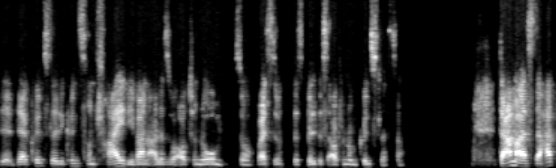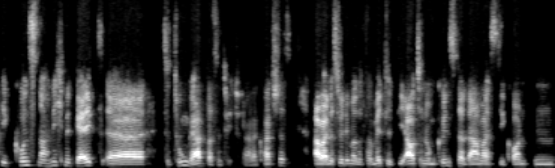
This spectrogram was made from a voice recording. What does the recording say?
der, der Künstler, die Künstlerin frei, die waren alle so autonom. So, weißt du, das Bild des autonomen Künstlers. So. Damals, da hat die Kunst noch nicht mit Geld äh, zu tun gehabt, was natürlich totaler Quatsch ist, aber das wird immer so vermittelt. Die autonomen Künstler damals, die konnten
